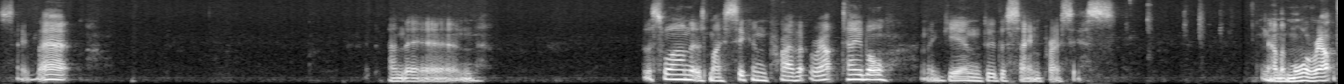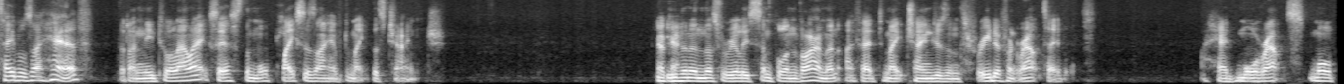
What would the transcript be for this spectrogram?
Save that. And then this one is my second private route table. And again, do the same process. Now, the more route tables I have that I need to allow access, the more places I have to make this change. Okay. Even in this really simple environment, I've had to make changes in three different route tables. I had more routes, more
